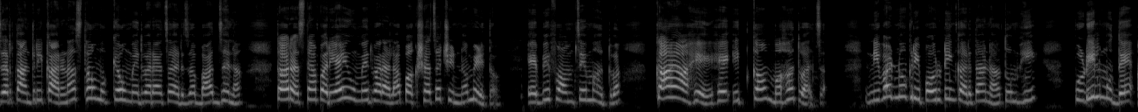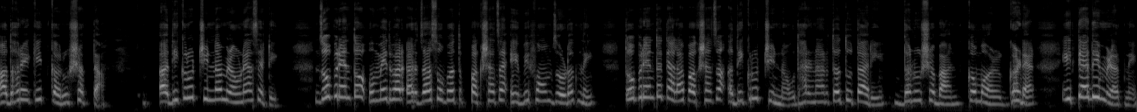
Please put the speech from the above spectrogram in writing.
जर तांत्रिक कारणास्तव मुख्य उमेदवाराचा अर्ज बाद झाला तरच त्या पर्यायी उमेदवाराला पक्षाचं चिन्ह मिळतं. एबी फॉर्मचे महत्त्व काय आहे हे इतकं महत्त्वाचं? निवडणूक रिपोर्टिंग करताना तुम्ही पुढील मुद्दे अधोरेखित करू शकता. अधिकृत चिन्ह मिळवण्यासाठी. जोपर्यंत उमेदवार अर्जासोबत पक्षाचा एबी फॉर्म जोडत नाही तोपर्यंत त्याला पक्षाचं अधिकृत चिन्ह उदाहरणार्थ तुतारी धनुष्यबाण कमळ घड्याळ इत्यादी मिळत नाही.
